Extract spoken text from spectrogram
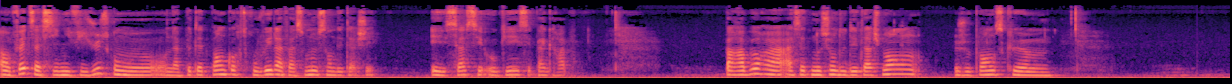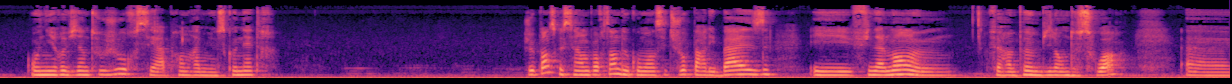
En fait, ça signifie juste qu'on n'a peut-être pas encore trouvé la façon de s'en détacher. Et ça, c'est ok, c'est pas grave. Par rapport à, cette notion de détachement, je pense que on y revient toujours, c'est apprendre à mieux se connaître. Je pense que c'est important de commencer toujours par les bases et finalement euh, faire un peu un bilan de soi. Euh,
